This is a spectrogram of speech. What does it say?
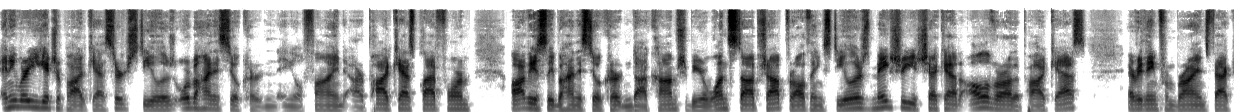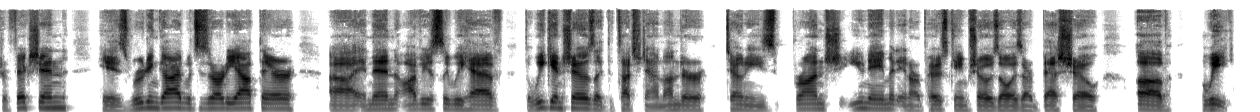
anywhere you get your podcast, search Steelers or Behind the Steel Curtain, and you'll find our podcast platform. Obviously, Behind the Steel Curtain.com should be your one stop shop for all things Steelers. Make sure you check out all of our other podcasts, everything from Brian's Fact or Fiction, his rooting guide, which is already out there. Uh, and then obviously we have the weekend shows like the touchdown under Tony's brunch, you name it. And our post game show is always our best show of the week.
